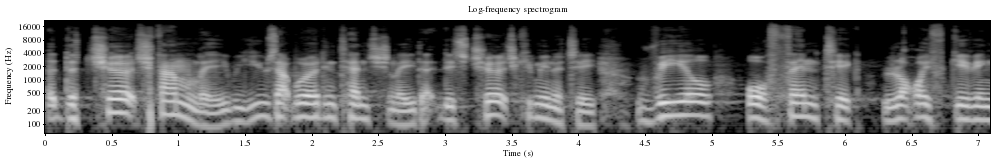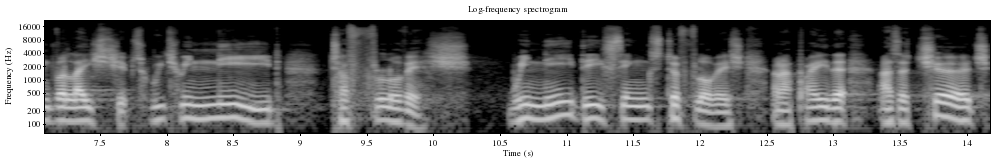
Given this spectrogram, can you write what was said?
the church family, we use that word intentionally, that this church community, real, authentic, life giving relationships which we need to flourish. We need these things to flourish, and I pray that as a church,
